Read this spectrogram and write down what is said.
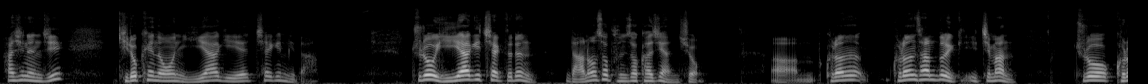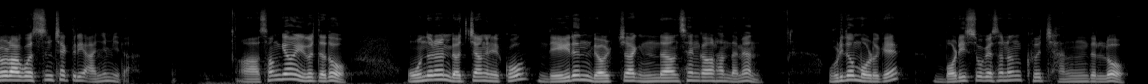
하시는지 기록해 놓은 이야기의 책입니다. 주로 이야기 책들은 나눠서 분석하지 않죠. 아, 그런 그런 사람도 있, 지만 주로 그러라고 쓴 책들이 아닙니다. 아, 성경을 읽을 때도 오늘은 몇 장 읽고 내일은 몇 장 읽는다는 생각을 한다면 우리도 모르게 머릿속에서는 그 장들로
